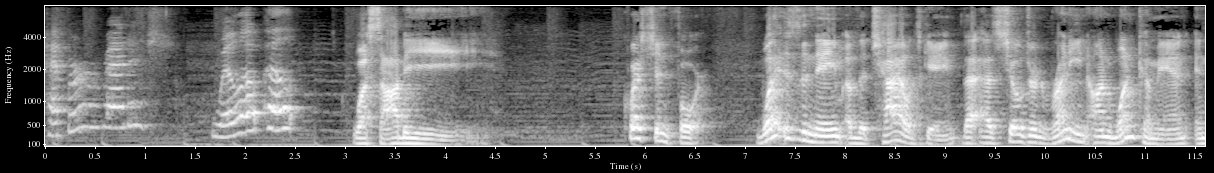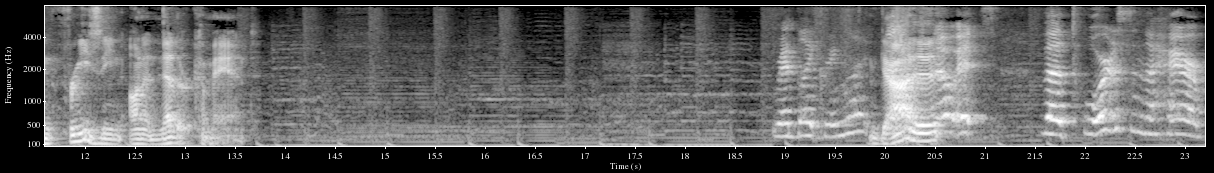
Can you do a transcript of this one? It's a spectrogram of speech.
Pepper radish? Willow pelt? Wasabi. Question four. What is the name of the child's game that has children running on one command and freezing on another command? Red light, green light? Got it. No, it's the tortoise and the hare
